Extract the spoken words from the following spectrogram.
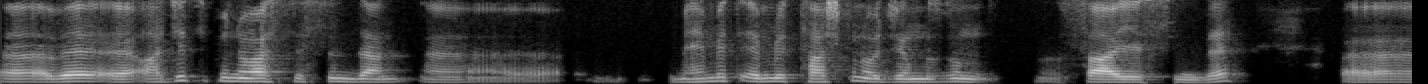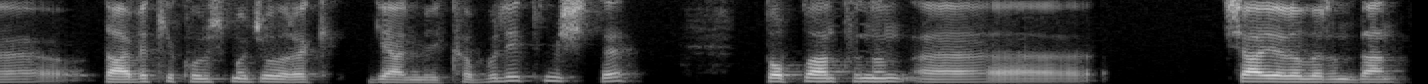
Ve Hacettepe Üniversitesi'nden Mehmet Emre Taşkın hocamızın sayesinde e, davetli konuşmacı olarak gelmeyi kabul etmişti. Toplantının e, çay aralarından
